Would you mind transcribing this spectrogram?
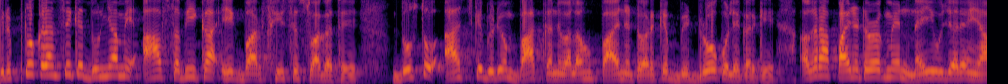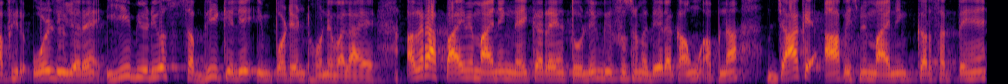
क्रिप्टो करेंसी के दुनिया में आप सभी का एक बार फिर से स्वागत है। दोस्तों, आज के वीडियो में बात करने वाला हूँ पाई नेटवर्क के विड्रॉ को लेकर के। अगर आप पाई नेटवर्क में नए यूज़र हैं या फिर ओल्ड यूज़र हैं, ये वीडियो सभी के लिए इंपॉर्टेंट होने वाला है। अगर आप पाई में माइनिंग नहीं कर रहे हैं तो लिंक डिस्क्रिप्शन में दे रखा हूँ, अपना जाके आप इसमें माइनिंग कर सकते हैं।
